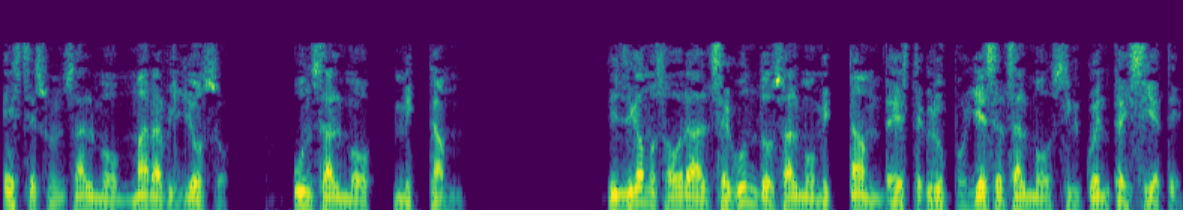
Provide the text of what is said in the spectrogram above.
Este es un salmo maravilloso, un salmo mictam. Y llegamos ahora al segundo salmo mictam de este grupo, y es el salmo 57.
